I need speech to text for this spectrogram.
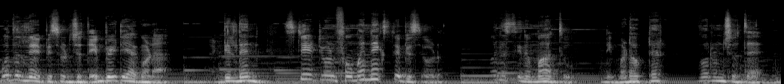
ಮೊದಲನೇ ಎಪಿಸೋಡ್ ಜೊತೆ ಭೇಟಿಯಾಗೋಣ. Until then stay tune for my next episode ಮನಸ್ಸಿನ ಮಾತು ನಿಮ್ಮ ಡಾಕ್ಟರ್ ವರುಣ್ ಜೊತೆ.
